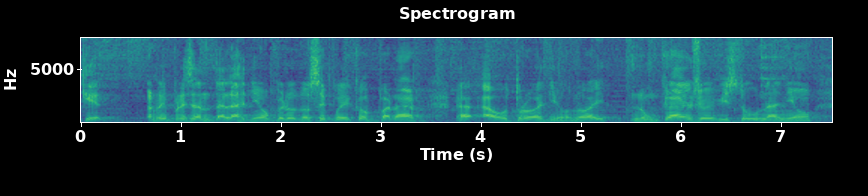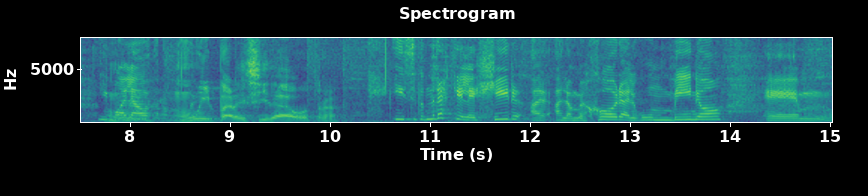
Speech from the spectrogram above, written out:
que representa el año, pero no se puede comparar a, a, otro año. No hay, nunca yo he visto un año Igual muy, a otro, muy parecida a otra. Y si tendrás que elegir a, a lo mejor algún vino, eh,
